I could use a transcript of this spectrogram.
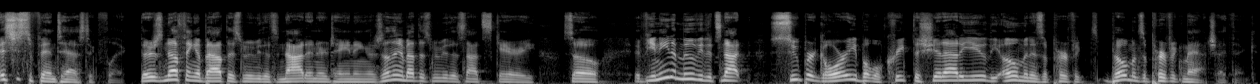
it's just a fantastic flick. There's nothing about this movie that's not entertaining. There's nothing about this movie that's not scary. So if you need a movie that's not super gory but will creep the shit out of you, The Omen is a perfect. Omen's a perfect match, I think.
